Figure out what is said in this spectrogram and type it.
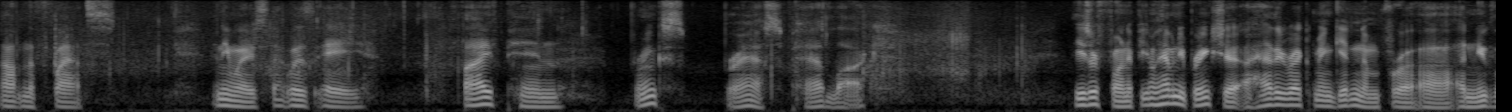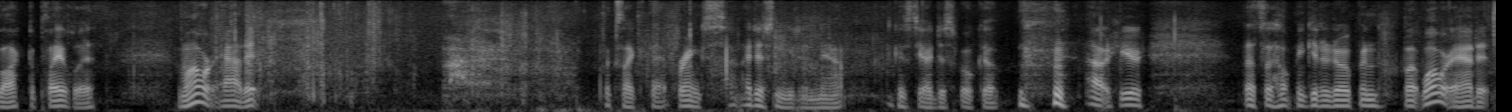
out in the flats. Anyways, that was a five-pin Brinks brass padlock. these are fun. If you don't have any Brinks yet, I highly recommend getting them for a, a new lock to play with. And while we're at it, looks like that Brinks, I just need a nap. You can see I just woke up out here. That's what helped me get it open. But while we're at it,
